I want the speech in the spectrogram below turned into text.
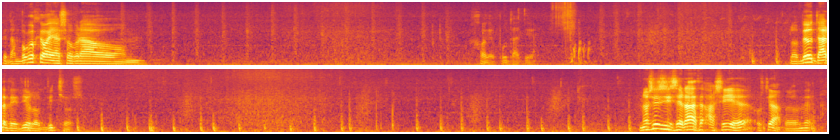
que tampoco es que vaya sobrado... Hijo de puta, tío. Los veo tarde, tío, los bichos. No sé si será así, ¿eh? Hostia, pero ¿dónde...?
